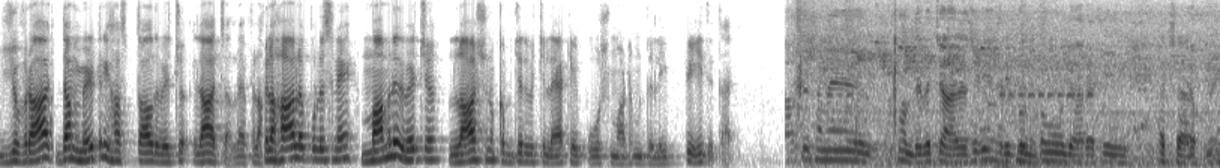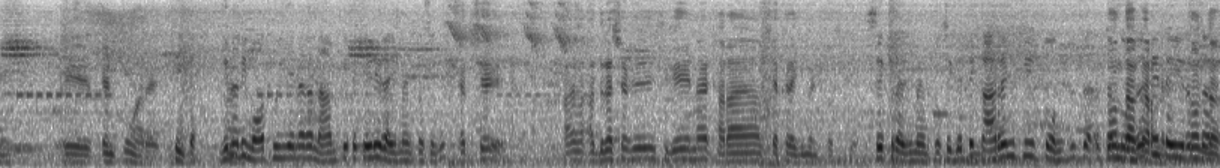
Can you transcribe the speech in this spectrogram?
ਯੁਵਰਾਜ ਦਾ ਮਿਲਟਰੀ ਹਸਪਤਾਲ ਦੇ ਵਿੱਚ ਇਲਾਜ ਚੱਲ ਰਿਹਾ ਹੈ। ਫਿਲਹਾਲ- ਪੁਲਿਸ ਨੇ ਮਾਮਲੇ ਦੇ ਵਿੱਚ ਲਾਸ਼ ਨੂੰ ਕਬਜ਼ੇ ਦੇ ਵਿੱਚ ਲੈ ਕੇ ਪੋਸਟਮਾਰਟਮ ਦੇ ਲਈ ਭੇਜ ਦਿੱਤਾ ਹੈ। ਕਾਫੀ ਸਮੇਂ ਧੁੰਦ ਦੇ ਵਿੱਚ ਆ ਰਹੇ ਸੀਗੇ ਹਰੀਪੁਰ ਤੋਂ ਜਾ ਰਹੇ ਸੀ। ਅੱਛਾ। ਆਪਣੇ ਇਹ ਟੈਂਪੂ ਆ ਰਹੇ ਠੀਕ ਹੈ। ਜਿਨ੍ਹਾਂ ਦੀ ਮੌਤ ਹੋਈ ਹੈ ਇਹਨਾਂ ਦਾ ਨਾਮ ਕੀ ਤੇ ਕਿਹੜੀ ਰੈਜੀਮੈਂਟ ਤੋਂ ਸੀਗੇ? ਅੱਛੇ ਅਦਰਸ਼ਕ ਸੀਗੇ ਇਹਨਾਂ 18 ਸਿੱਖ ਰੈਜੀਮੈਂਟ ਤੋਂ ਸੀਗੇ। ਸਿੱਖ ਰੈਜੀਮੈਂਟ ਤੋਂ ਸੀਗੇ ਤੇ ਕਾਰਨ ਕੀ? ਧੁੰਦ ਦਾ ਧੁੰਦ ਦਾ ਧੁੰਦ ਤੇ ਤੇਜ਼ ਰਫ਼ਤਾਰ?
